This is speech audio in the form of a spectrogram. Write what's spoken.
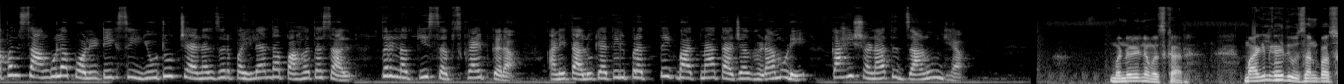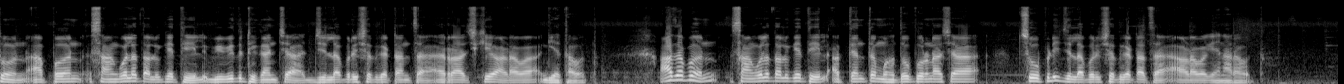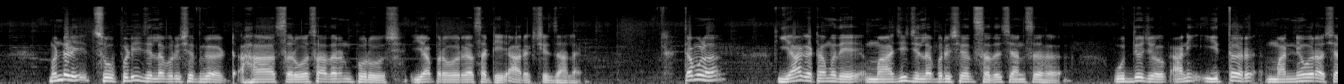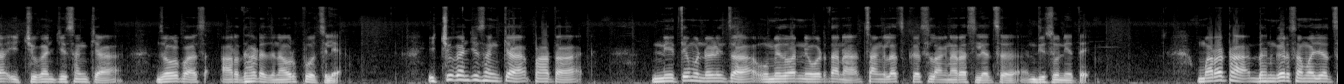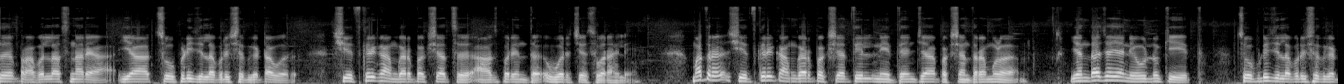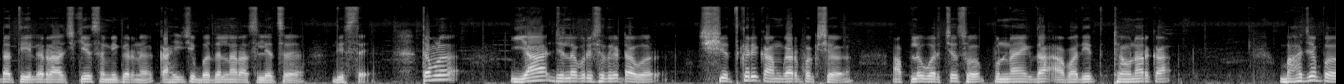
आपण सांगूला पॉलिटिक्स हे YouTube channel जर पहिल्यांदा पाहत असाल तर नक्की सबस्क्राईब करा आणि तालुक्यातील प्रत्येक बातम्या ताज्या घडामोडी काही क्षणात जाणून घ्या. मंडळी नमस्कार. मागील काही दिवसांपासून आपण सांगोला तालुक्यातील विविध ठिकाणच्या जिल्हा परिषद गटांचा राजकीय आढावा घेत आहोत. आज आपण सांगोला तालुक्यातील अत्यंत महत्त्वपूर्ण अशा चोपडी जिल्हा परिषद गटाचा आढावा घेणार आहोत. मंडळी चोपडी जिल्हा परिषद गट हा सर्वसाधारण पुरुष या प्रवर्गासाठी आरक्षित झाला आहे त्यामुळं या गटामध्ये माजी जिल्हा परिषद सदस्यांसह उद्योजक आणि इतर मान्यवर अशा इच्छुकांची संख्या जवळपास अर्धा डझनावर पोचल्या इच्छुकांची संख्या पाहता नेते मंडळींचा उमेदवार निवडताना चांगलाच कस लागणार असल्याचं दिसून येते मराठा धनगर समाजाचं प्राबल्य असणाऱ्या या चोपडी जिल्हा परिषद गटावर शेतकरी कामगार पक्षाचं आजपर्यंत वर्चस्व राहिले. मात्र शेतकरी कामगार पक्षातील नेत्यांच्या पक्षांतरामुळं यंदाच्या या निवडणुकीत चोपडी जिल्हा परिषद गटातील राजकीय समीकरणं काहीशी बदलणार असल्याचं दिसतंय. त्यामुळं या जिल्हा परिषद गटावर शेतकरी कामगार पक्ष आपलं वर्चस्व पुन्हा एकदा अबाधित ठेवणार का? भाजप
